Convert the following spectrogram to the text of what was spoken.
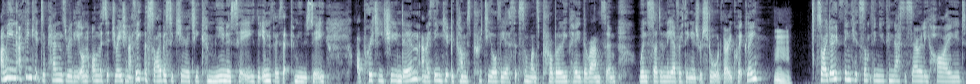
I mean, I think it depends really on, on the situation. I think the cybersecurity community, the InfoSec community, are pretty tuned in, and I think it becomes pretty obvious that someone's probably paid the ransom when suddenly everything is restored very quickly. Mm. So I don't think it's something you can necessarily hide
